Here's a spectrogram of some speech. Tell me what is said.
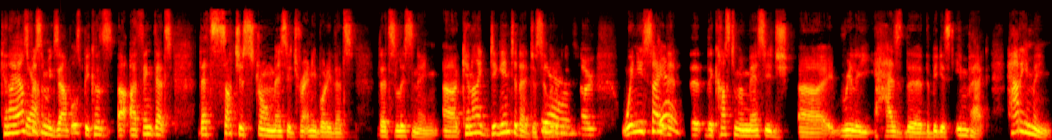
can I ask yeah. for some examples because uh, I think that's that's such a strong message for anybody that's that's listening. Uh, can I dig into that just a yeah. little bit? So, when you say yeah. that the, the, customer message uh, really has the the biggest impact, how do you mean?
